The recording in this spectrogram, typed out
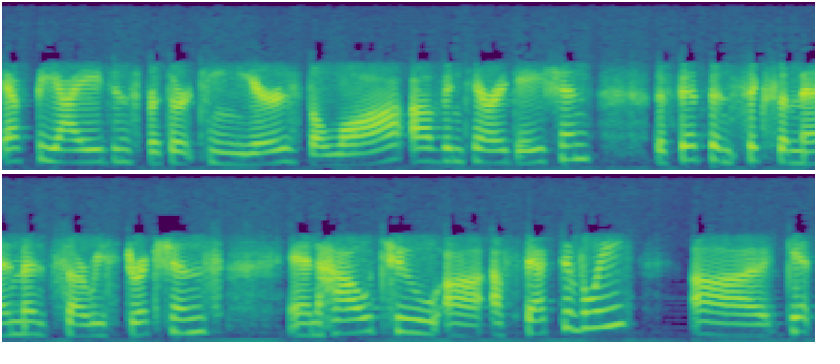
FBI agents for 13 years: the law of interrogation, the Fifth and Sixth Amendments uh, restrictions, and how to uh, effectively uh, get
